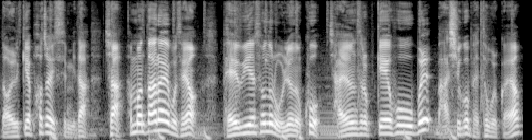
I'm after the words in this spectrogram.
넓게 퍼져 있습니다. 자, 한번 따라해 보세요. 배 위에 손을 올려놓고 자연스럽게 호흡을 마시고 뱉어볼까요?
